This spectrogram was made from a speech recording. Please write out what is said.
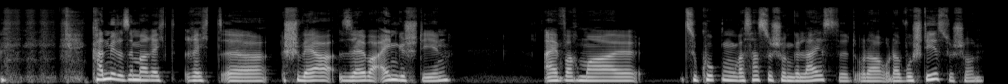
kann mir das immer recht, recht äh, schwer selber eingestehen. Einfach mal zu gucken, was hast du schon geleistet oder, oder wo stehst du schon?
